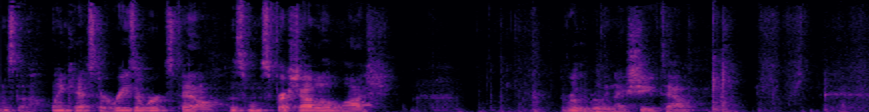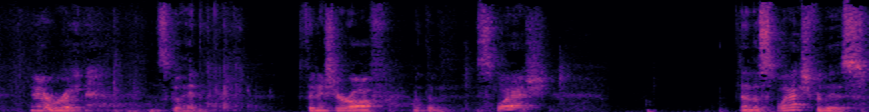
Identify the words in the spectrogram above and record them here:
It's the Lancaster Razor Works towel. This one's fresh out of the wash. Really, really nice shave towel. All right, let's go ahead and finish her off with the splash. Now the splash for this,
